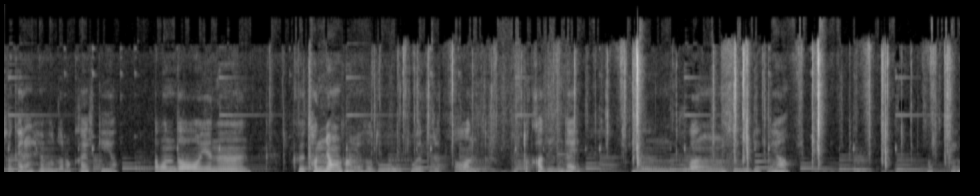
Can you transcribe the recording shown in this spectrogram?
소개를 해보도록 할게요. 자, 먼저 얘는 그 전 영상에서도 보여드렸던 포토카드인데 얘는 무광 재질이고요. 이렇게.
